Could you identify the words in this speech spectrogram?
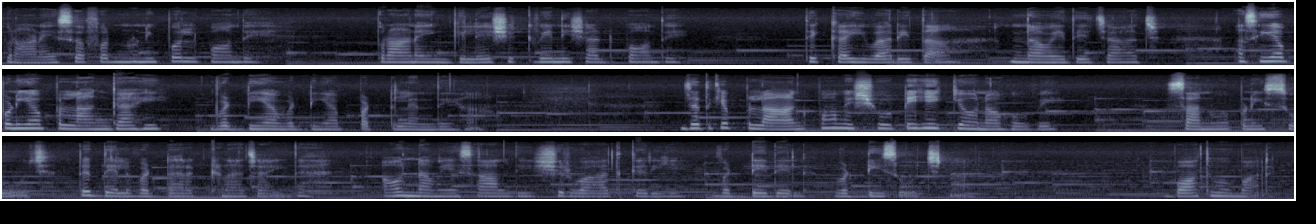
ਪੁਰਾਣੇ ਸਫ਼ਰ ਨੂੰ ਨਹੀਂ ਭੁੱਲ ਪਾਉਂਦੇ, ਪੁਰਾਣੇ ਗਿਲੇ ਸ਼ਿਕਵੇ ਨਹੀਂ ਛੱਡ ਪਾਉਂਦੇ ਤੇ ਕਈ ਵਾਰੀ ਤਾਂ ਨਵੇਂ ਦੇ ਚਾਅ 'ਚ ਅਸੀਂ ਆਪਣੀਆਂ ਪਲਾਂਘਾਂ ਹੀ ਵੱਡੀਆਂ ਵੱਡੀਆਂ ਪੱਟ ਲੈਂਦੇ ਹਾਂ। ਜਦ ਕਿ ਪਲਾਂਘ ਭਾਵੇਂ ਛੋਟੀ ਹੀ ਕਿਉਂ ਨਾ ਹੋਵੇ, ਸਾਨੂੰ ਆਪਣੀ ਸੋਚ ਤੇ ਦਿਲ ਵੱਡਾ ਰੱਖਣਾ ਚਾਹੀਦਾ ਹੈ। ਆਓ ਨਵੇਂ ਸਾਲ ਦੀ ਸ਼ੁਰੂਆਤ ਕਰੀਏ ਵੱਡੇ ਦਿਲ, ਵੱਡੀ ਸੋਚ ਨਾਲ। ਬਹੁਤ ਮੁਬਾਰਕ।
